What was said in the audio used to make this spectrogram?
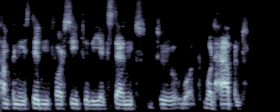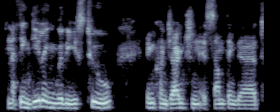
companies didn't foresee to the extent to what, what happened. And I think dealing with these two in conjunction is something that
